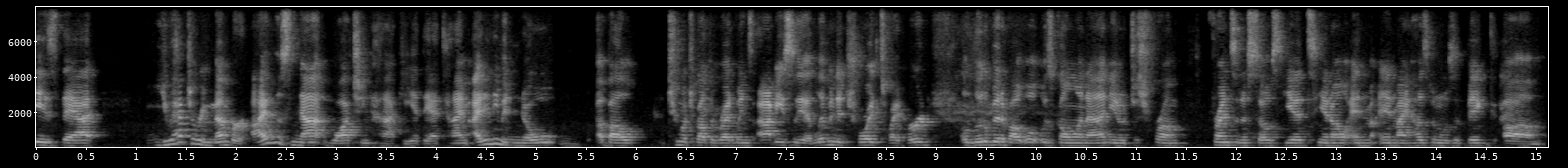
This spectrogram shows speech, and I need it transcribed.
is that you have to remember I was not watching hockey at that time. I didn't even know about too much about the Red Wings. Obviously, I live in Detroit, so I'd heard a little bit about what was going on. You know, just from friends and associates. You know, and and my husband was a big um,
